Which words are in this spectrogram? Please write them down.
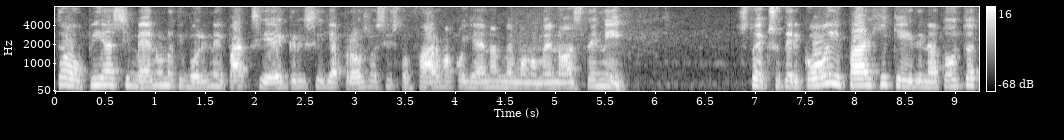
τα οποία σημαίνουν ότι μπορεί να υπάρξει έγκριση για πρόσβαση στο φάρμακο για έναν μεμονωμένο ασθενή. Στο εξωτερικό υπάρχει και η δυνατότητα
